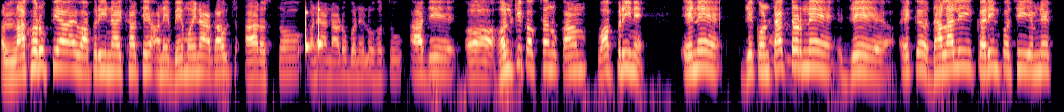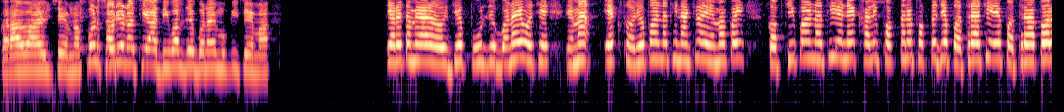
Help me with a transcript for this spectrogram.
લાખો રૂપિયા વાપરી નાખ્યા છે અને બે મહિના અગાઉ જ આ રસ્તો અને આ નાડું બનેલું હતું. આ જે હલકી કક્ષાનું કામ વાપરીને એને જે કોન્ટ્રાક્ટરને જે એક દલાલી કરીને પછી એમને કરાવાયું છે, એમના પણ સડ્યો નથી આ દિવાલ જે બનાવી મૂકી છે એમાં. ત્યારે તમે આ જે પુલ જે બનાવ્યો છે, એમાં એક સળિયો પણ નથી નાખ્યો, એમાં કોઈ કપચી પણ નથી અને ખાલી ફક્ત ને ફક્ત જે પથરા છે, એ પથરા પર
